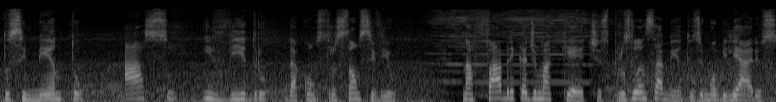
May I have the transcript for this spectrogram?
do cimento, aço e vidro da construção civil. Na fábrica de maquetes para os lançamentos imobiliários,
